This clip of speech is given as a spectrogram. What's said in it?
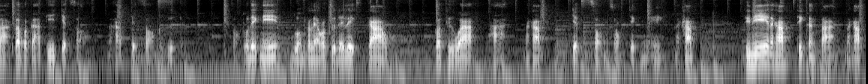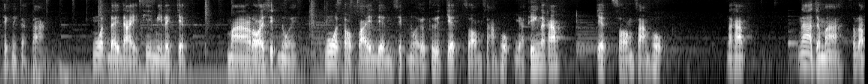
ลากก็ประกาศที่ 72 นะครับ 72 ก็คือ 2 ตัวเลขนี้รวมกันแล้วก็คือได้เลข 9 ก็ถือว่าผ่านนะครับ 7227 นั่นเองนะครับ ทีนี้นะครับทิคต่างๆนะครับ เทคนิคต่างๆ งวดใด ๆ ที่มีเลข 7 มา 110 หน่วย งวดต่อไปเด่น 10 หน่วยก็คือ 7 2 3 6 อย่าทิ้งนะครับ 7 2 3 6 นะครับ น่าจะมาสำหรับ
